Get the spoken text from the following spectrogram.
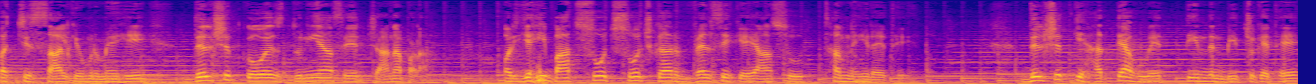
25 साल की उम्र में ही दिलशित को इस दुनिया से जाना पड़ा और यही बात सोच सोच कर वेल्सी के आँसू थम नहीं रहे थे। दिलशित की हत्या हुए तीन दिन बीत चुके थे,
